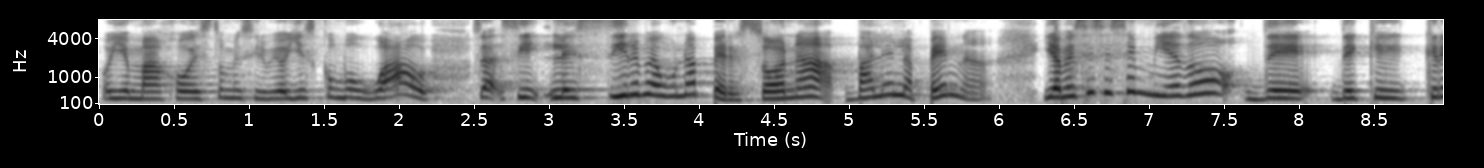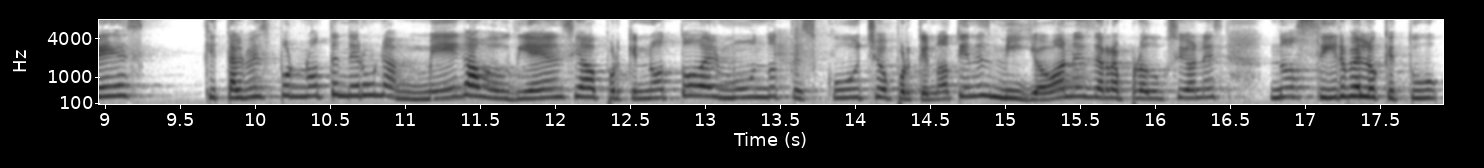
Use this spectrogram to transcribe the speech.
oye Majo, esto me sirvió y es como, wow, o sea, si le sirve a una persona, vale la pena. Y a veces ese miedo de, de que crees que tal vez por no tener una mega audiencia o porque no todo el mundo te escuche o porque no tienes millones de reproducciones, no sirve lo que tú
